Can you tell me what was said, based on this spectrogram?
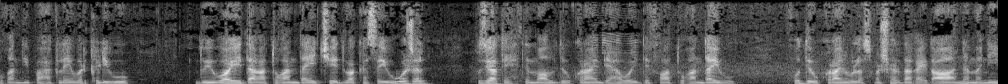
توغندي په هکله یې ورکړي وو دوی وایي دغه توغندی چې دوه کسه یې ووژل په زیات احتمال د اوکراین د هوایي دفاع توغندی و، خو د اوکراین ولسمشر دغه ادعا نه مني.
